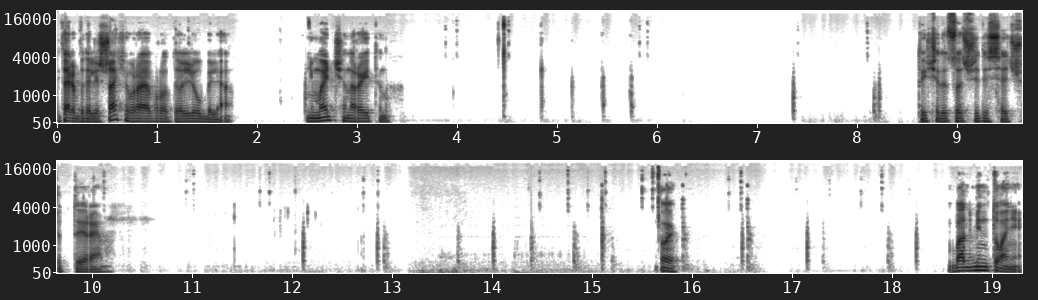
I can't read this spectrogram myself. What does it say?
Віталій Баталій Шахів грає проти Любля. Німеччина рейтинг. Тисяча дев'ятсот шістдесят чотири. Ой. Бадмінтоні.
